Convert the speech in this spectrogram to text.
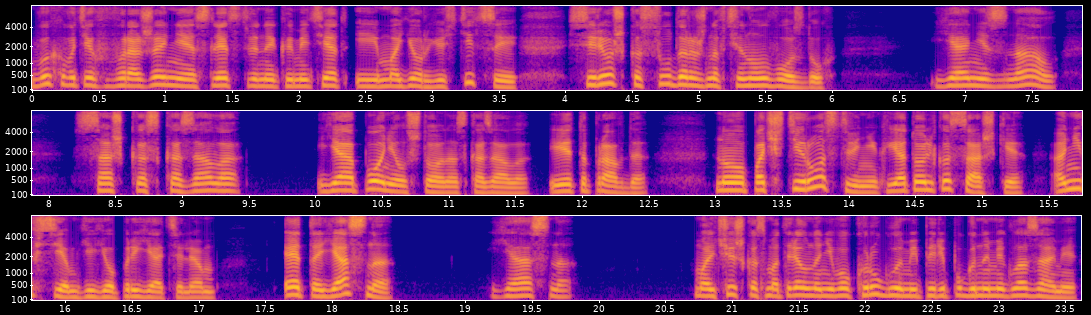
Выхватив выражение «Следственный комитет» и «Майор юстиции», Сережка судорожно втянул воздух. «Я не знал. Сашка сказала...» «Я понял, что она сказала, и это правда. Но почти родственник я только Сашке, а не всем ее приятелям. Это ясно?» «Ясно». Мальчишка смотрел на него круглыми перепуганными глазами.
